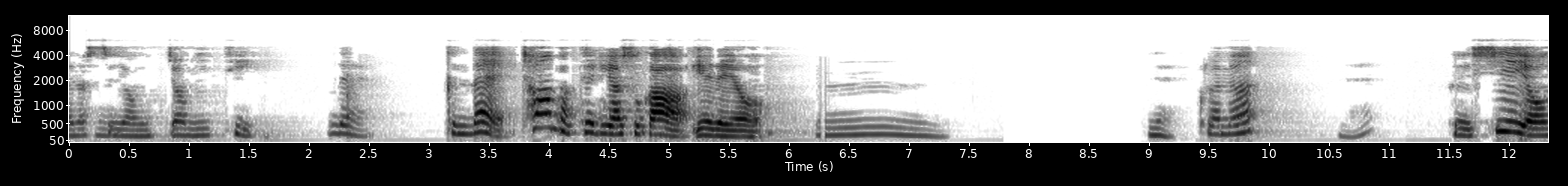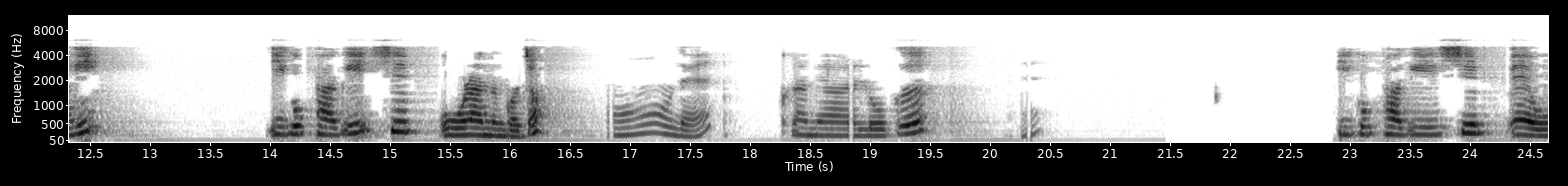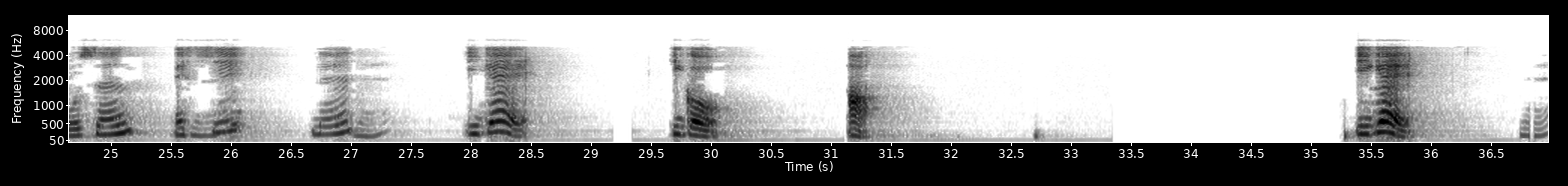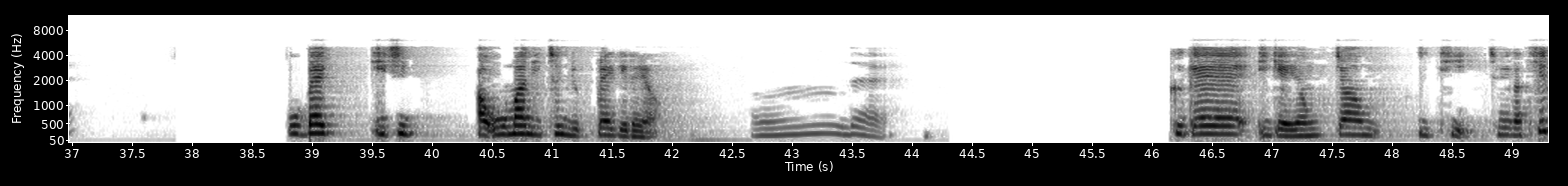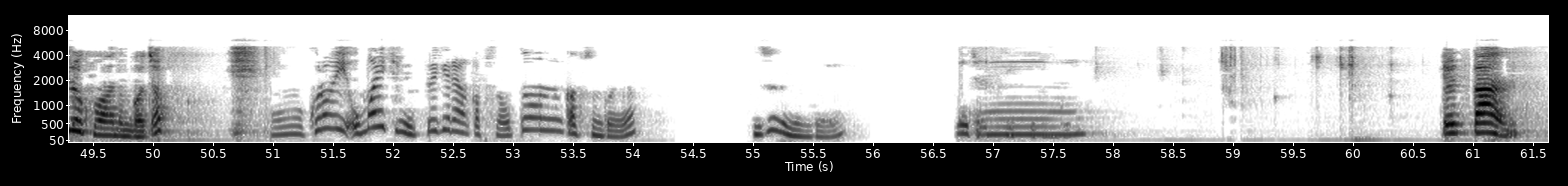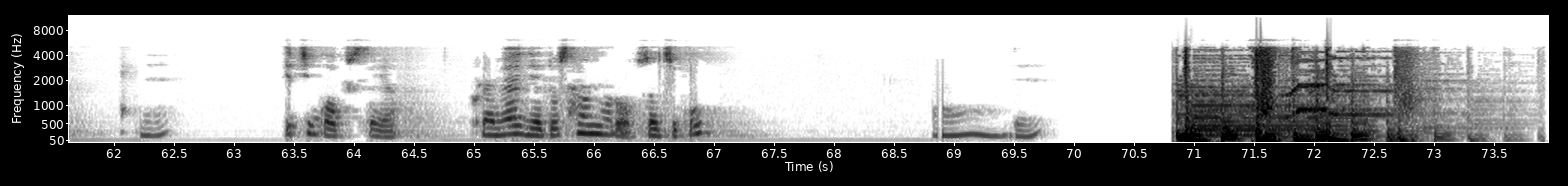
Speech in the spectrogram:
마이너스 음. 0.2t. 네. 근데 처음 박테리아 수가 얘래요. 음. 네. 그러면 네. 그 C0이 2 곱하기 15라는 거죠. 어, 네. 그러면 로그 2 곱하기 10의 5승 C는 네. 이게 이거 아 이게 네. 520, 아, 52,600이래요. 음, 네. 그게, 이게 0.2t. 저희가 t를 구하는 거죠? 어, 그럼 이 52,600이라는 값은 어떤 값인 거예요? 무슨 의미인 거예요? 있는 음, 일단, 네. 이 친구 없어요. 그러면 얘도 3으로 없어지고, 어.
